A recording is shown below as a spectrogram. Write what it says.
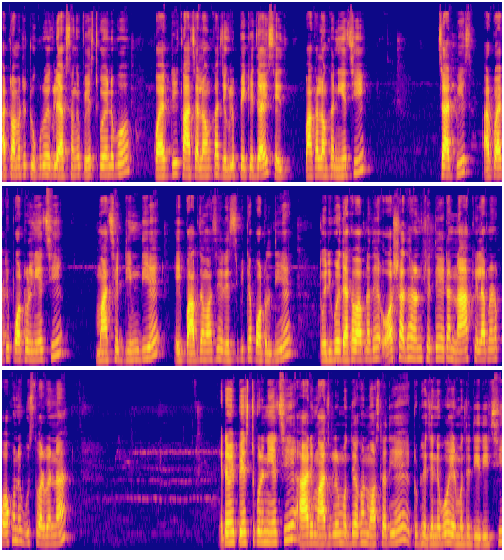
আর টমেটো টুকরো এগুলো একসঙ্গে পেস্ট করে নেব। কয়েকটি কাঁচা লঙ্কা যেগুলো পেকে যায়, সেই পাকা লঙ্কা নিয়েছি। চার পিস আর কয়েকটি পটল নিয়েছি। মাছের ডিম দিয়ে, এই পাবদা মাছের রেসিপিটা পটল দিয়ে তৈরি করে দেখাবো আপনাদের। অসাধারণ খেতে, এটা না খেলে আপনারা কখনোই বুঝতে পারবেন না। এটা আমি পেস্ট করে নিয়েছি আর এই মাছগুলোর মধ্যে এখন মশলা দিয়ে একটু ভেজে নেব। এর মধ্যে দিয়ে দিচ্ছি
